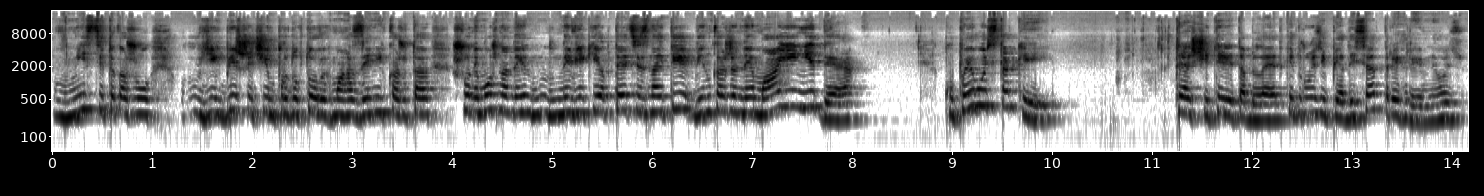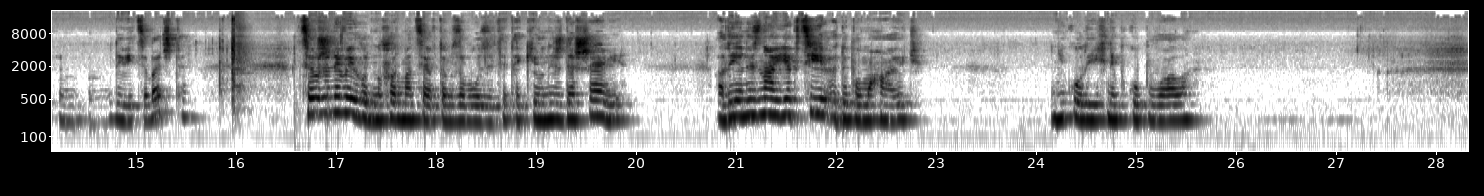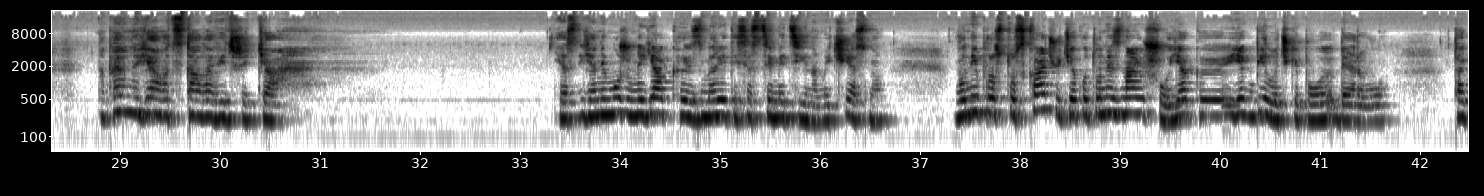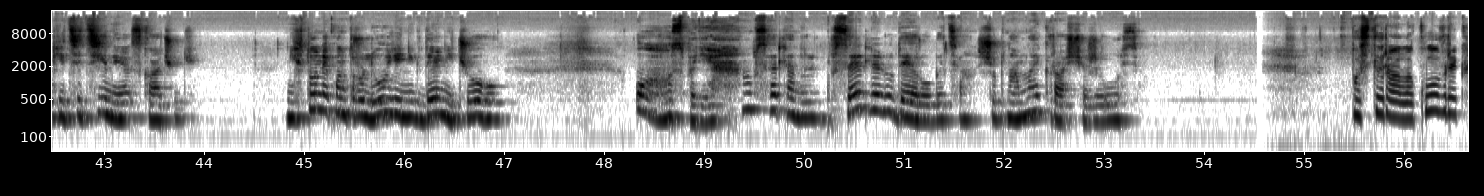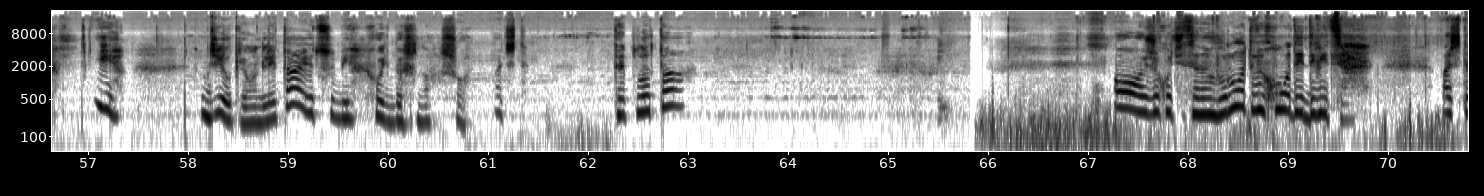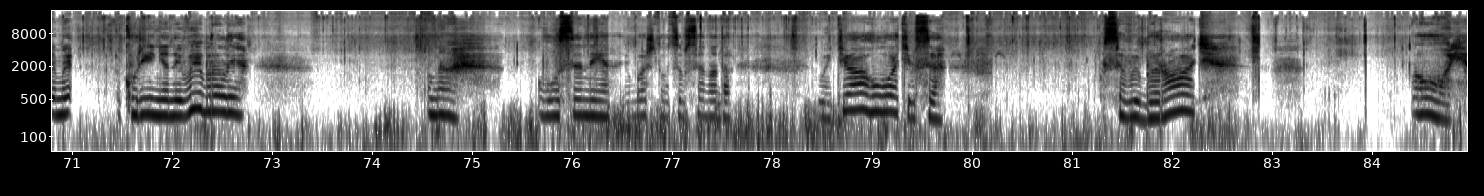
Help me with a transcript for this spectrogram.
в- місті, то кажу, їх більше, ніж продуктових магазинів. Кажу, та що не можна ні в якій аптеці знайти? Він каже, немає ніде. Купив ось такий. Теж 4 таблетки, друзі, 53 гривні. Ось дивіться, бачите? Це вже невигодно фармацевтам завозити такі, вони ж дешеві. Але я не знаю, як ці допомагають. Ніколи їх не купувала. Напевно, я от стала від життя. Я, я не можу ніяк змиритися з цими цінами, чесно. Вони просто скачуть, як от вони знаю що, як, е, як білочки по дереву, так і ці ціни скачуть. Ніхто не контролює ніде нічого. О, Господі, ну все для, все для людей робиться, щоб нам найкраще жилося. Постирала коврик і бджілки вон літають собі, хоч би ж на що. Бачите? Теплота. Ой, вже хочеться на город виходить, дивіться. Бачите, ми коріння не вибрали на восени. І бачите, це все треба витягувати, і все, все вибирати. Ой.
